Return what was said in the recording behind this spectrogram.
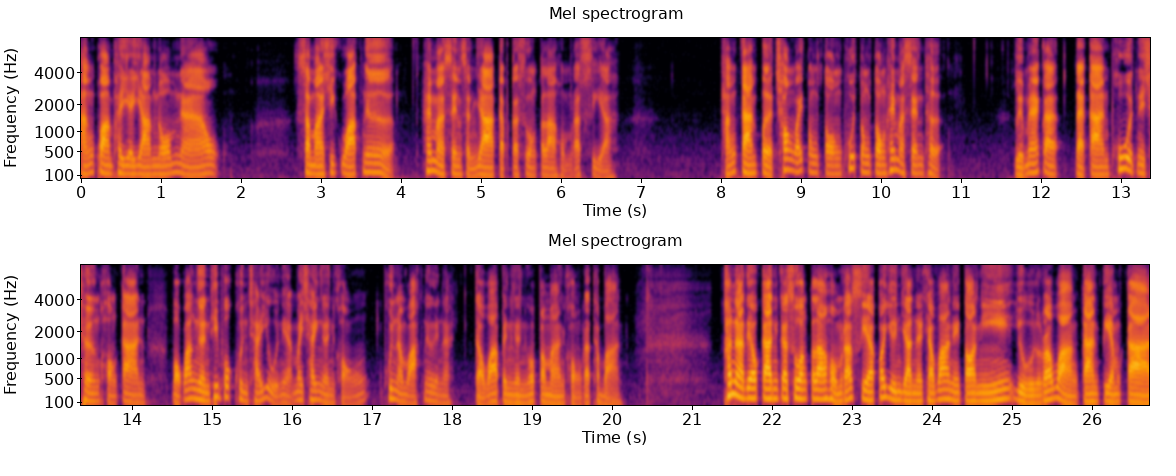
ทั้งความพยายามโน้มน้าว สมาชิกวากเนอร์ให้มาเซ็นสัญญากับกระทรวงกลาโหมรัสเซีย ทั้งการเปิดช่องไว้ตรงๆ พูดตรงๆ ให้มาเซ็นเถอะ หรือแม้แต่แต่การพูดในเชิงของการบอกว่าเงินที่พวกคุณใช้อยู่เนี่ยไม่ใช่เงินของ ผู้นำวากเนอร์นะแต่ว่าเป็นเงินงบประมาณของรัฐบาล ขณะเดียวกันกระทรวงกลาโหมรัสเซียก็ยืนยันนะครับว่าในตอนนี้อยู่ระหว่างการเตรียมการ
